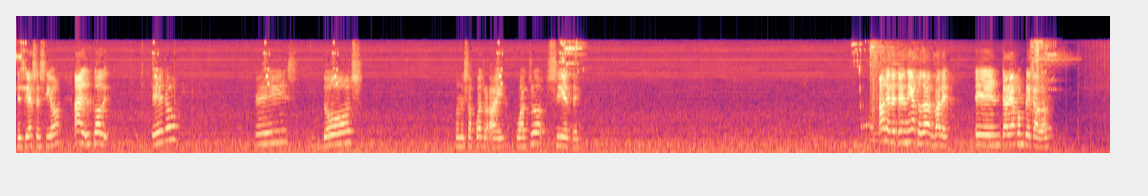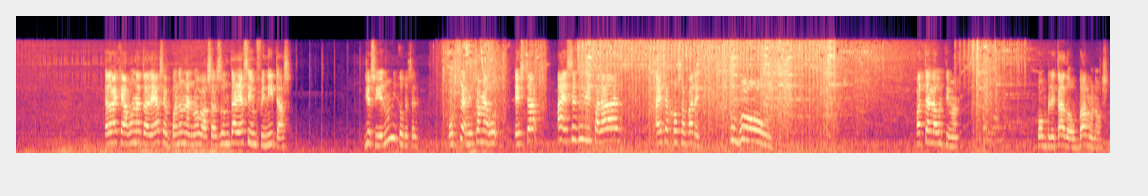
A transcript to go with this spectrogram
Decía sesión. Ah, el código. 0, 6, 2. Con esa 4. Hay 4, 7. Ah, que le tenía que dar, vale. Eh, tarea completada. Cada vez que hago una tarea se pone una nueva, o sea, son tareas infinitas. Yo soy el único que se... Ostras, esta me. Esta... Ah, este es de disparar a esas cosas, vale. ¡Pum, pum! Falta la última. Completado, vámonos.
